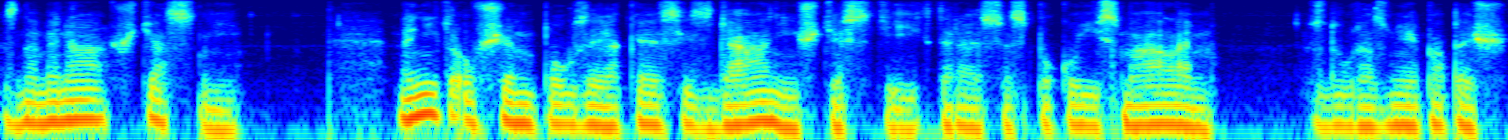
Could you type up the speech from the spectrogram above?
znamená šťastní. Není to ovšem pouze jakési zdání štěstí, které se spokojí s málem, zdůrazňuje papež,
